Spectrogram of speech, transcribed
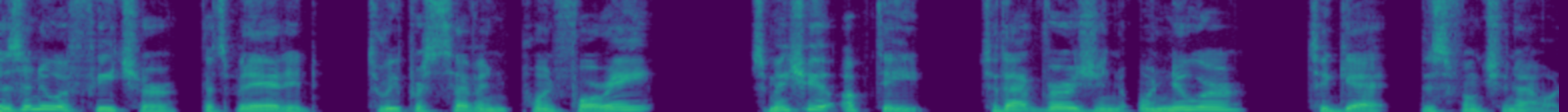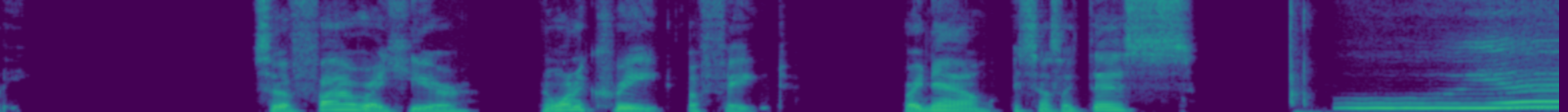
There's a newer feature that's been added to Reaper 7.48, so make sure you update to that version or newer to get this functionality. So the file right here, I want to create a fade. Right now, it sounds like this. Ooh, yeah.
